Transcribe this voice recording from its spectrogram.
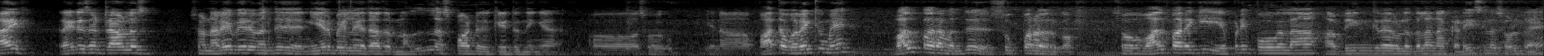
Hi riders and travellers so நிறைய பேர் வந்து நியர்பையில் ஏதாவது ஒரு நல்ல ஸ்பாட்டு கேட்டிருந்தீங்க. ஸோ நான் பார்த்த வரைக்குமே வால்பாறை வந்து சூப்பராக இருக்கும். ஸோ வால்பாறைக்கு எப்படி போகலாம் அப்படிங்கிற உள்ளதெல்லாம் நான் கடைசியில் சொல்கிறேன்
